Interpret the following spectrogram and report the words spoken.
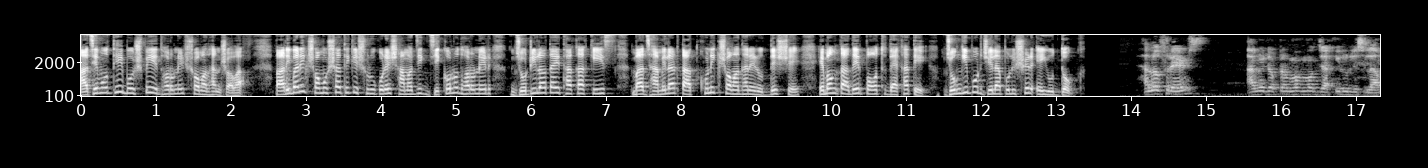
মাঝে মধ্যেই বসবে এ ধরনের সমাধান সভা। পারিবারিক সমস্যা থেকে শুরু করে সামাজিক যে কোনো ধরনের জটিলতায় থাকা কেস বা ঝামেলার তাৎক্ষণিক সমাধানের উদ্দেশ্যে এবং তাদের পথ দেখাতে জঙ্গিপুর জেলা পুলিশের এই উদ্যোগ। হ্যালো ফ্রেন্ডস আমি ডক্টর মোহাম্মদ জাকিরুল ইসলাম।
